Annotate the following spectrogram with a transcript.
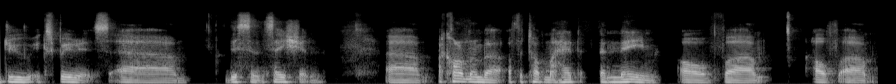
do experience um, this sensation, um, I can't remember off the top of my head the name of um, of um,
